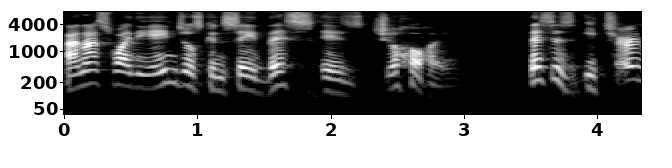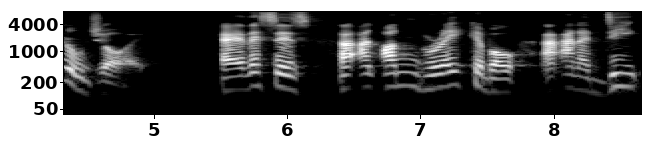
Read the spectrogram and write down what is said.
And that's why the angels can say, This is joy. This is eternal joy. Uh, this is an unbreakable and a deep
